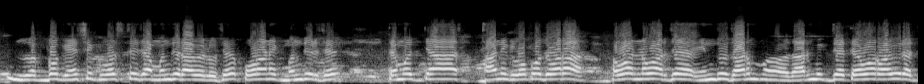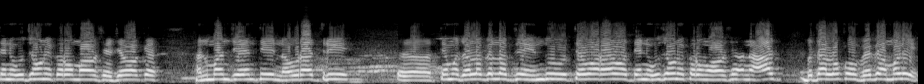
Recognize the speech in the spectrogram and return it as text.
લગભગ એંસીક વર્ષથી જ્યાં મંદિર આવેલું છે, પૌરાણિક મંદિર છે, તેમજ ત્યાં સ્થાનિક લોકો દ્વારા અવારનવાર જે હિન્દુ ધર્મ, ધાર્મિક જે તહેવારો આવી રહ્યા, તેની ઉજવણી કરવામાં આવે છે જેવા કે હનુમાન જયંતિ, નવરાત્રિ તેમજ અલગ અલગ જે હિન્દુ તહેવારો આવ્યો, તેની ઉજવણી કરવામાં આવે છે અને આ બધા લોકો ભેગા મળી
